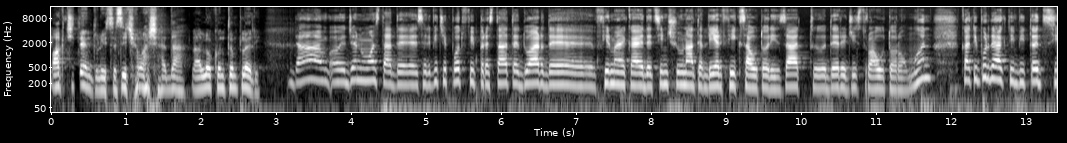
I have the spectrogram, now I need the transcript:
accidentului, să zicem așa, da, la locul întâmplării. Da, genul ăsta de servicii pot fi prestate doar de firmele care dețin și un atelier fix autorizat de registru autoromân. Ca tipuri de activități,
